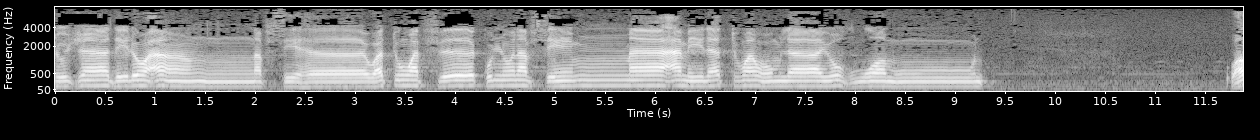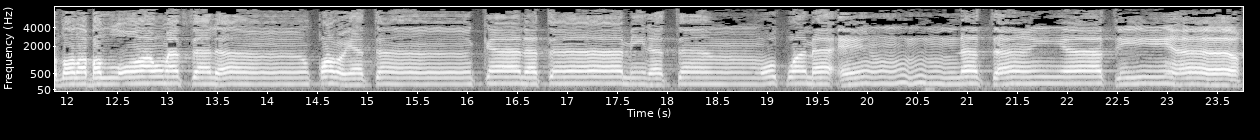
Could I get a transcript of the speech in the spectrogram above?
تجادل عن نفسها وتوفي كل نفس ما عملت وهم لا يظلمون. وضرب الله مثلا قرية كانت آمنة مطمئنة ياتيها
